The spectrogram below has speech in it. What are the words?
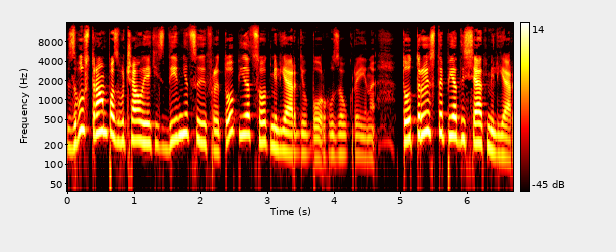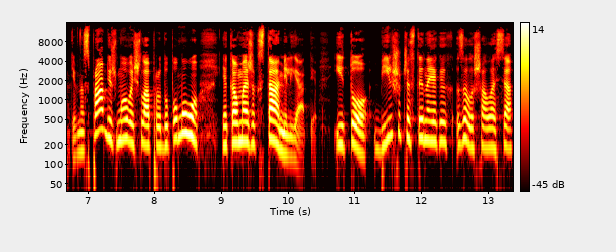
З вуст Трампа звучали якісь дивні цифри: то 500 мільярдів боргу за Україною, то 350 мільярдів. Насправді ж мова йшла про допомогу, яка в межах 100 мільярдів, і то більша частина яких залишалася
